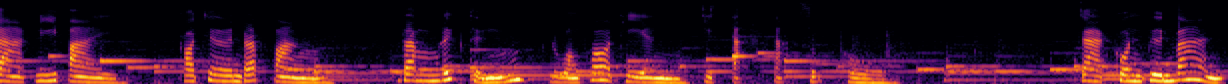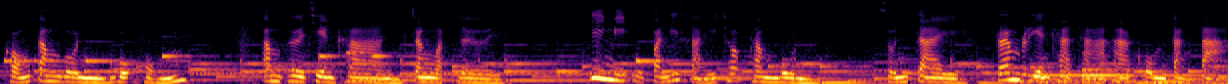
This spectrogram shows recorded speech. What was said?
จากนี้ไป ขอเชิญรับฟัง รำลึกถึงหลวงพ่อเทียนจิตตะตะสุโพ จากคนพื้นบ้านของตำบลบุหมอำเภอเชียงคานจังหวัดเลย ที่มีอุปนิสัยชอบทำบุญ สนใจร่ำเรียนคาถาอาคมต่าง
